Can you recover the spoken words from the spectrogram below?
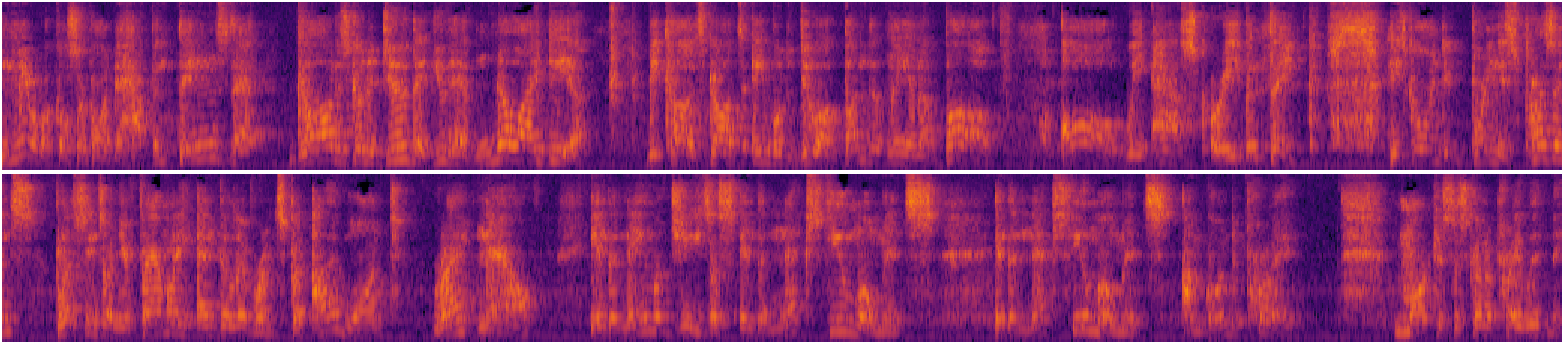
Miracles are going to happen. Things that God is going to do that you have no idea because God's able to do abundantly and above all we ask or even think. He's going to bring his presence, blessings on your family, and deliverance. But I want right now, in the name of Jesus, in the next few moments, in the next few moments, I'm going to pray. Marcus is going to pray with me.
